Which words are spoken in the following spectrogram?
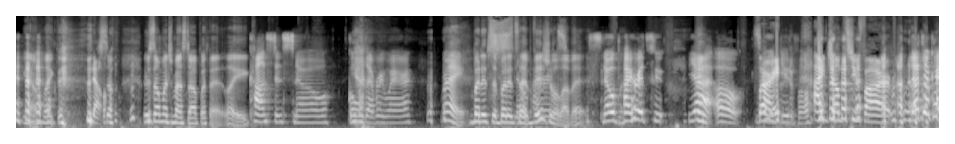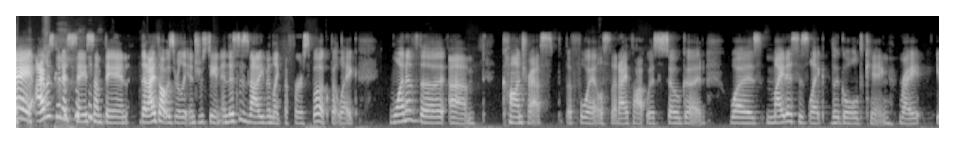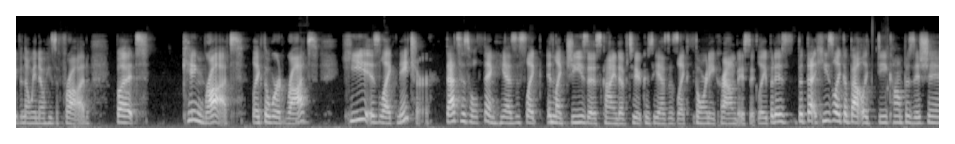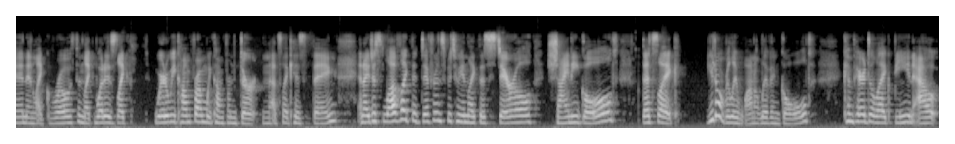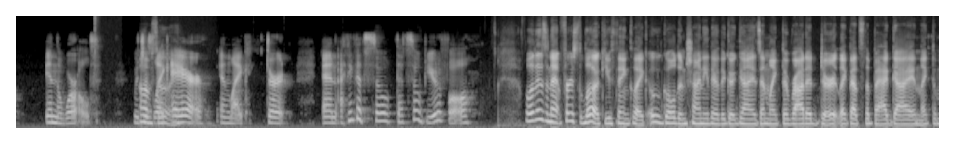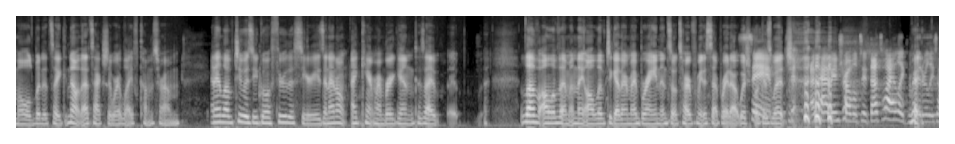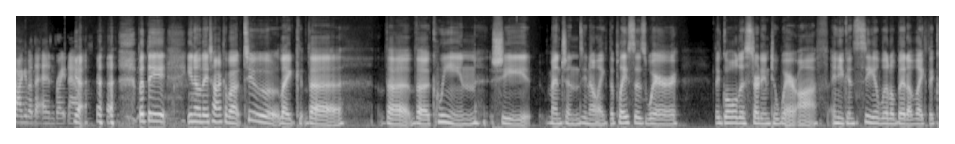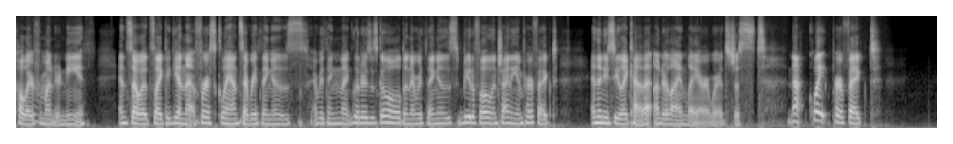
You know, like No. so, there's so much messed up with it. Like Constant snow, gold everywhere. right, but it's but it's Snow that visual of it. Snow pirates who Yeah, oh. Sorry. really beautiful. I jumped too far. That's okay. I was going to say something that I thought was really interesting. And this is not even like the first book, but like one of the um, contrasts, the foils that I thought was so good was Midas is like the gold king, right? Even though we know he's a fraud. But King Rot, like the word rot, he is like nature. That's his whole thing. He has this like in like Jesus kind of too, because he has this like thorny crown basically. But is but that he's like about like decomposition and like growth and like what is like where do we come from? We come from dirt, and that's like his thing. And I just love like the difference between like the sterile, shiny gold that's like you don't really want to live in gold compared to like being out in the world, which is like air and like dirt. And I think that's so that's so beautiful. Well, it is, and at first look, you think like, oh, gold and shiny, they're the good guys, and like the rotted dirt, like that's the bad guy, and like the mold. But it's like, no, that's actually where life comes from. And I love too as you go through the series, and I don't, I can't remember again because I uh, love all of them, and they all live together in my brain, and so it's hard for me to separate out which book is which. I'm having trouble too. That's why I like literally talking about the end right now. yeah but they you know they talk about too like the the the queen she mentions you know like the places where the gold is starting to wear off and you can see a little bit of like the color from underneath and so it's like again that first glance everything is everything that glitters is gold and everything is beautiful and shiny and perfect and then you see like kind of that underlying layer where it's just not quite perfect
